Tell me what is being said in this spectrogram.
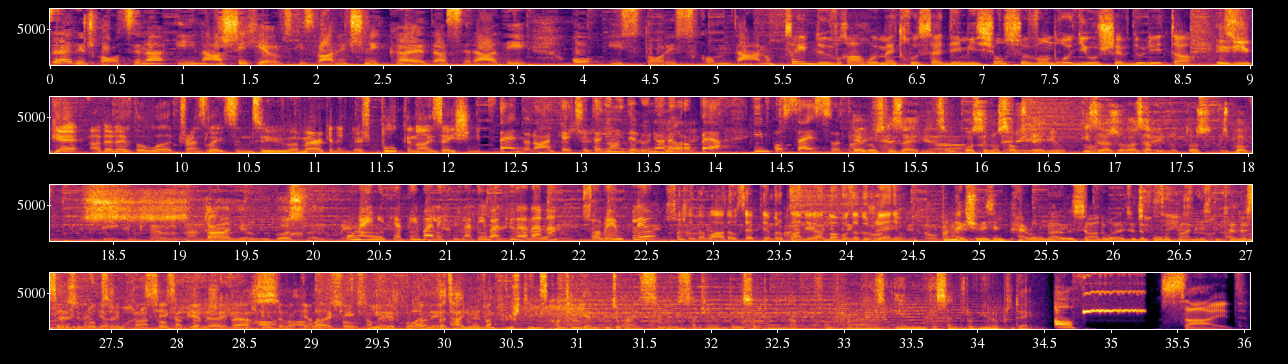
Zajednička ocena i naših i evropskih zvaničnika je da se radi o istorijskom danu. Il devra remettre sa démission ce vendredi au chef de l'État. Is you get, I don't know if the word translates into American English, balkanization. Stendono anche ai cittadini dell'Unione Europea in possesso. Evropska zajednica u posebnom saopštenju izražava zabrinutost zbog stanja u Jugoslaviji. Una iniciativa legislativa ciudadana sobre empleo. Da vlada u septembru planira novo zaduženje. Our nation is in peril. Those are the words of the former Prime Minister Tony Blair. internationale Verteilung von Flüchtlingskontingenten durch. Offside.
